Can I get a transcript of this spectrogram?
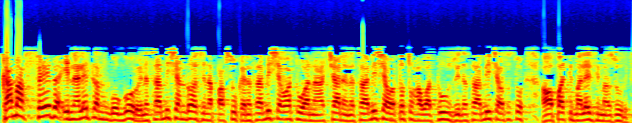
kama fedha inaleta mgogoro inasababisha ndoa zinapasuka inasababisha watu wanaachana inasababisha watoto hawatunzwi inasababisha watoto hawapati malezi mazuri.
